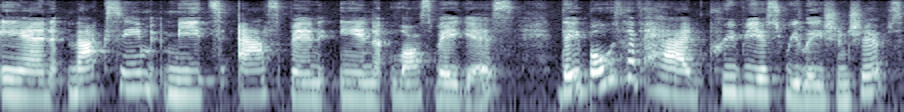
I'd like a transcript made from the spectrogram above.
And Maxime meets Aspen in Las Vegas. They both have had previous relationships,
